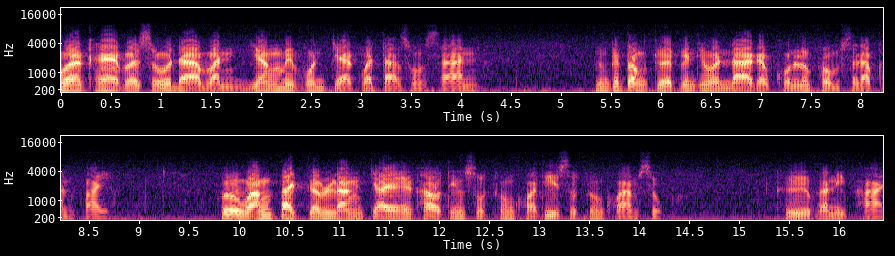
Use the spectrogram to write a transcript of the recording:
ว่าแค่พระโสดาบันยังไม่พ้นจากวัฏสงสารมึงก็ต้องเกิดเป็นเทวดากับคนลุพรมสลับกันไป พื่อหวังตัดกำลังใจให้เข้าถึงสุดของความที่สุดของความสุข คือพระนิพพาน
